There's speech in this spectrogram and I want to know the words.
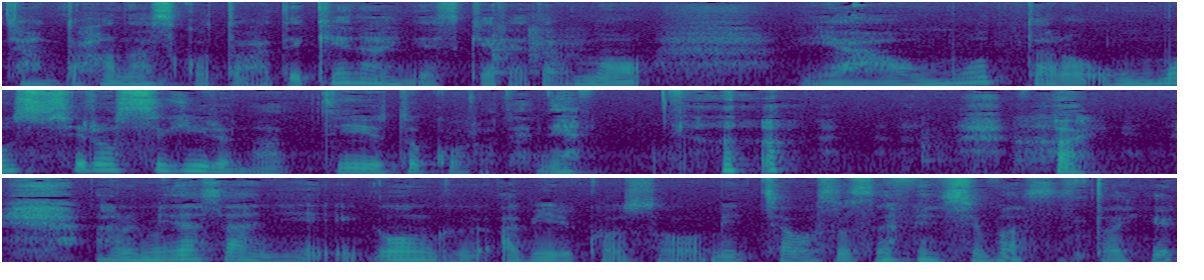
ちゃんと話すことはできないんですけれどもいや思ったら面白すぎるなっていうところでね。はい。あの皆さんにゴング浴びるこそめっちゃおすすめしますという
